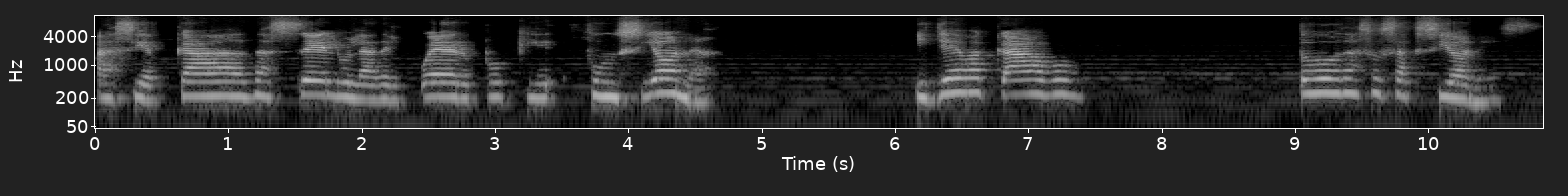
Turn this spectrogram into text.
hacia cada célula del cuerpo que funciona y lleva a cabo todas sus acciones,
